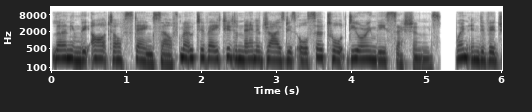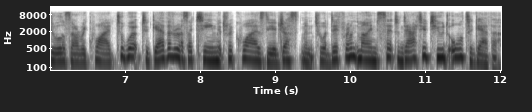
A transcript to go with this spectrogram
Learning the art of staying self motivated and energized is also taught during these sessions. When individuals are required to work together as a team, it requires the adjustment to a different mindset and attitude altogether.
